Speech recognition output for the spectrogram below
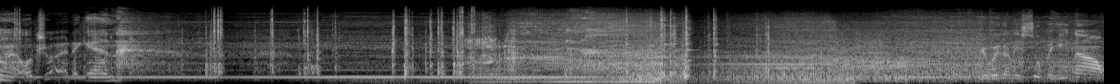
Alright, we'll try it again. Here we're gonna superheat now.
